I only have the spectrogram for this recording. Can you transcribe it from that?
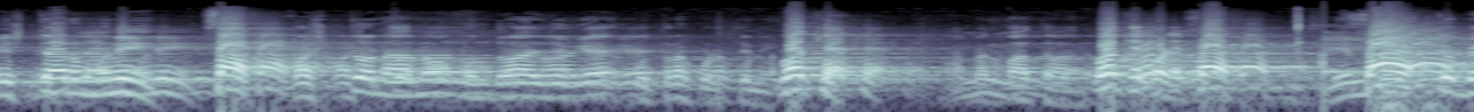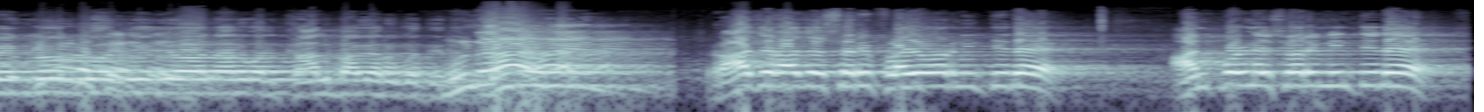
ಮಿಸ್ಟರ್ ಮುನಿ. ಸರ್. ಫಸ್ಟ್ ನಾನು ಮುಂದ್ವಾಜಿಗೆ ಉತ್ತರ ಕೊಡ್ತೀನಿ. ಓಕೆ. ಆಮೇಲೆ ಮಾತಾಡೋಣ. ಓಕೆ ಕೊಡಿ. ಸರ್. ಸರ್. ಎಷ್ಟು ಬೆಂಗಳೂರು ಗೊತ್ತಿದೆಯೋ ನನಗೊಂದು ಕಾಲ್ ಭಾಗ ಗೊತ್ತಿದೆ. ರಾಜರಾಜೇಶ್ವರಿ ಫ್ಲೈಓವರ್ ನಿಂತಿದೆ. ಅನ್ನಪೂರ್ಣೇಶ್ವರಿ ನಿಂತಿದೆ.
